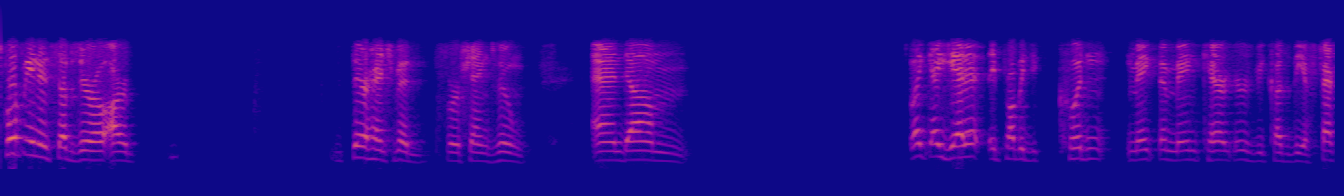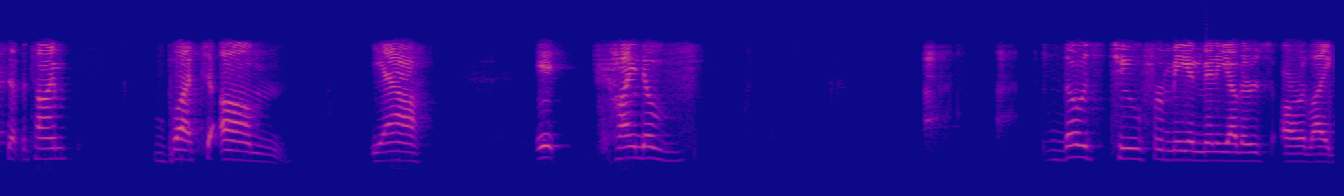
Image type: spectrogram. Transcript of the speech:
Scorpion and Sub Zero are they're henchmen for Shang Tsung. And um like I get it, they probably couldn't make them main characters because of the effects at the time. But um yeah, it kind of those two for me and many others are like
